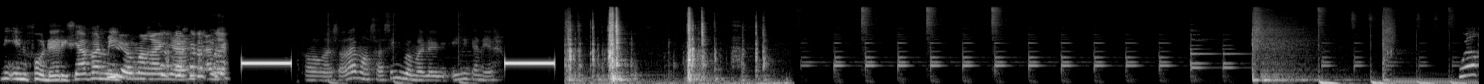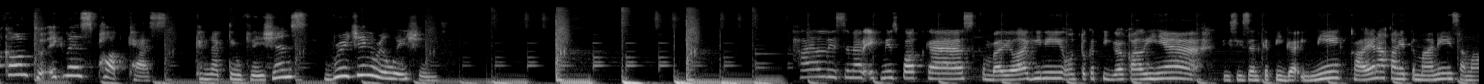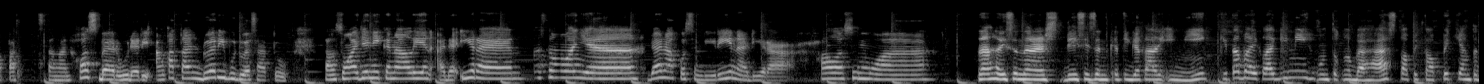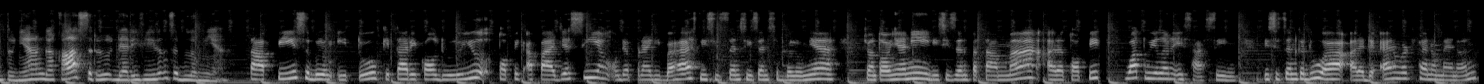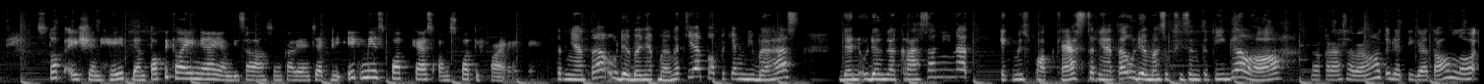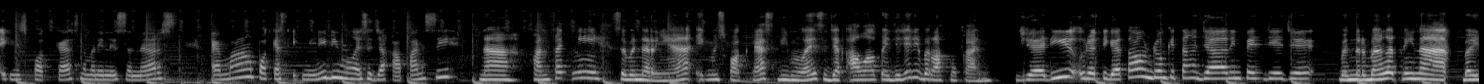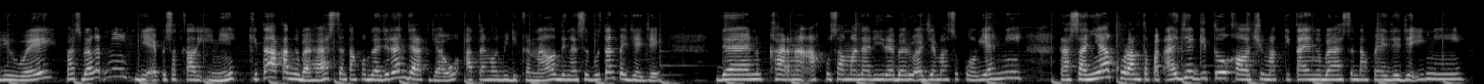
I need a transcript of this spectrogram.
Ini info dari siapa nih? Iya makanya. Kalau nggak salah emang Sasing belum ada ini kan ya? Welcome to Ignis Podcast, connecting visions, bridging relations. Hai listener Ignis Podcast, kembali lagi nih untuk ketiga kalinya. Di season ketiga ini, kalian akan ditemani sama pasangan host baru dari Angkatan 2021. Langsung aja nih kenalin, ada Iren. Halo semuanya. Dan aku sendiri, Nadira. Halo semua. Nah, listeners, di season ketiga kali ini, kita balik lagi nih untuk ngebahas topik-topik yang tentunya nggak kalah seru dari season sebelumnya. Tapi sebelum itu, kita recall dulu yuk topik apa aja sih yang udah pernah dibahas di season-season sebelumnya. Contohnya nih, di season pertama ada topik What We Learn is Asing. Di season kedua ada The N-Word Phenomenon, Stop Asian Hate, dan topik lainnya yang bisa langsung kalian cek di Ignis Podcast on Spotify. Ternyata udah banyak banget ya topik yang dibahas, dan udah nggak kerasa nih Nat, Ignis Podcast ternyata udah masuk season ketiga loh. Gak kerasa banget udah tiga tahun loh Ignis Podcast nemenin listeners. Emang podcast Ignis ini dimulai sejak kapan sih? Nah, fun fact nih, sebenarnya Ignis Podcast dimulai sejak awal PJJ diberlakukan. Jadi udah tiga tahun dong kita ngejalanin PJJ. Bener banget nih Nat. By the way, pas banget nih di episode kali ini kita akan ngebahas tentang pembelajaran jarak jauh atau yang lebih dikenal dengan sebutan PJJ. Dan karena aku sama Nadira baru aja masuk kuliah nih, rasanya kurang tepat aja gitu kalau cuma kita yang ngebahas tentang PJJ ini.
